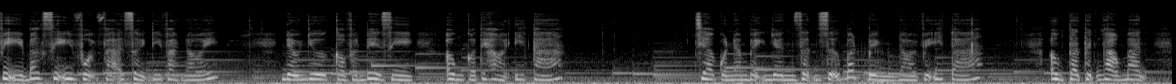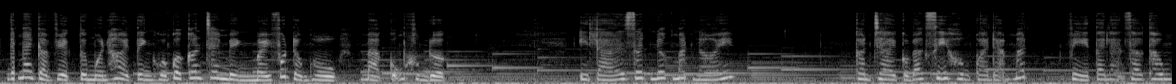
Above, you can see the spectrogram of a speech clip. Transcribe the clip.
Vị bác sĩ vội vã rời đi và nói, Nếu như có vấn đề gì, Ông có thể hỏi y tá. Cha của nam bệnh nhân giận dữ bất bình nói với y tá Ông ta thật ngạo mạn, ngay cả việc tôi muốn hỏi tình huống của con trai mình mấy phút đồng hồ mà cũng không được. Y tá rớt nước mắt nói Con trai của bác sĩ hôm qua đã mất vì tai nạn giao thông.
